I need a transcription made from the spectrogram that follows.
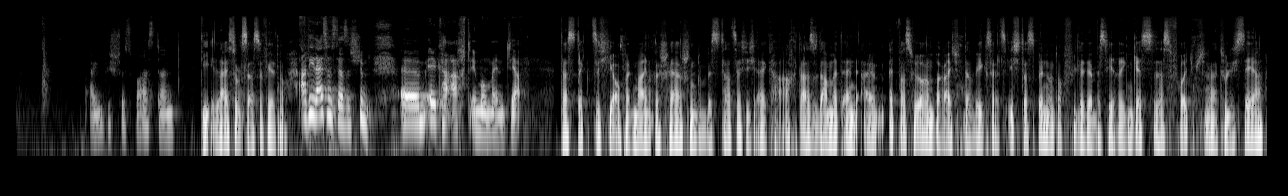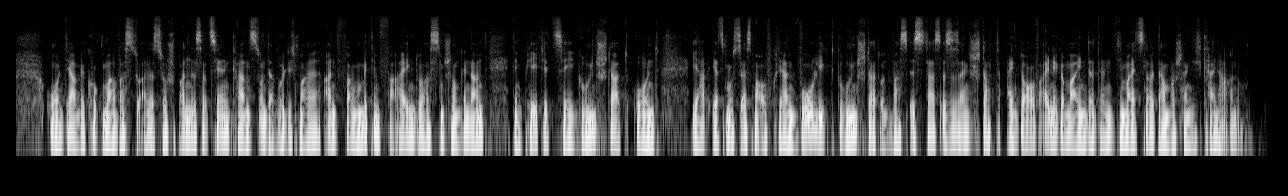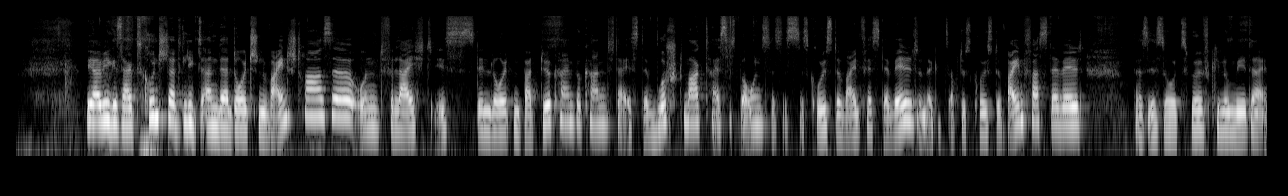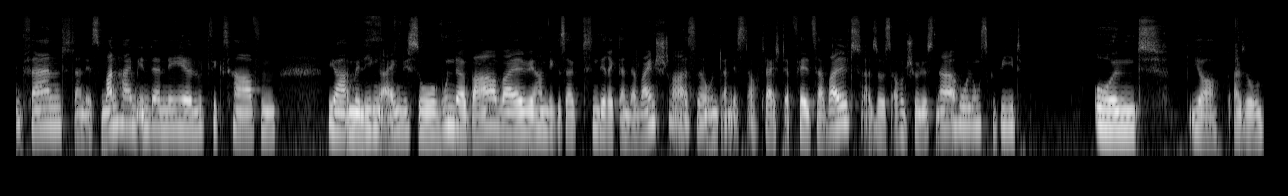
eigentlich das war es dann. Die Leistungsklasse fehlt noch. Ach, die Leistungsklasse, stimmt. Ähm, LK8 im Moment, ja. Das deckt sich hier auch mit meinen Recherchen. Du bist tatsächlich LK8, also damit in einem etwas höheren Bereich unterwegs, als ich das bin und auch viele der bisherigen Gäste. Das freut mich natürlich sehr. Und ja, wir gucken mal, was du alles so Spannendes erzählen kannst. Und da würde ich mal anfangen mit dem Verein. Du hast ihn schon genannt, dem PTC Grünstadt. Und ja, jetzt musst du erstmal aufklären, wo liegt Grünstadt und was ist das? Ist es eine Stadt, ein Dorf, eine Gemeinde? Denn die meisten Leute haben wahrscheinlich keine Ahnung. Ja, wie gesagt, Grünstadt liegt an der Deutschen Weinstraße und vielleicht ist den Leuten Bad Dürkheim bekannt. Da ist der Wurstmarkt, heißt es bei uns. Das ist das größte Weinfest der Welt und da gibt es auch das größte Weinfass der Welt. Das ist so zwölf Kilometer entfernt. Dann ist Mannheim in der Nähe, Ludwigshafen. Ja, wir liegen eigentlich so wunderbar, weil wir haben, wie gesagt, sind direkt an der Weinstraße und dann ist auch gleich der Pfälzer Wald. Also ist auch ein schönes Naherholungsgebiet. Und ja, also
